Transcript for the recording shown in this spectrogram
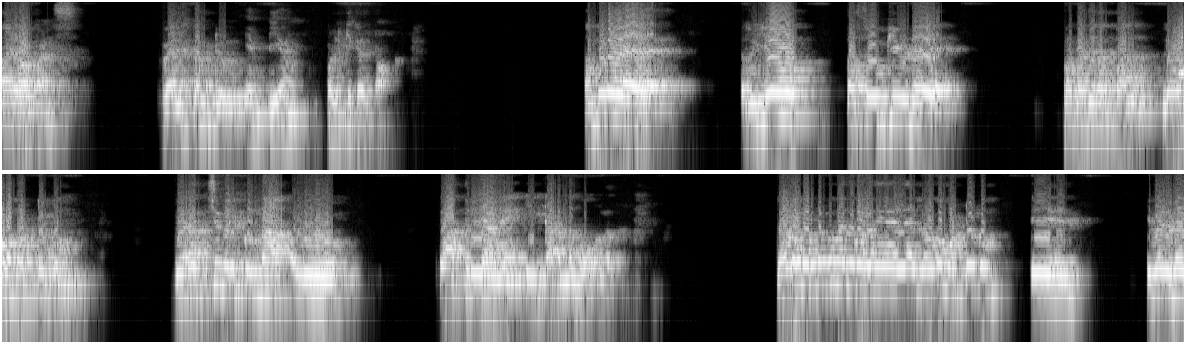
All friends welcome to M T M political talk നമ്മുടെ റിയോ തസൂക്കിയുടെ പ്രവചനത്താൽ ലോകമൊട്ടുക്കും വിറച്ചു നിൽക്കുന്ന ഒരു രാത്രിയാണ് ഈ കടന്നു പോകുന്നത്. ലോകമൊട്ടുക്കും എന്ന് പറഞ്ഞു കഴിഞ്ഞാൽ ലോകമൊട്ടുക്കും ഈ ഇവരുടെ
